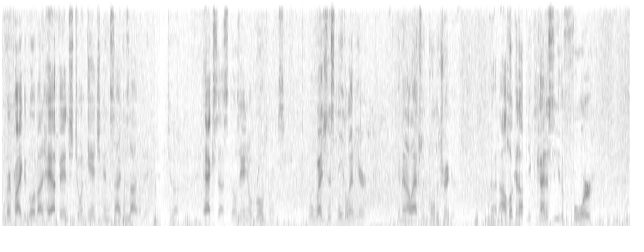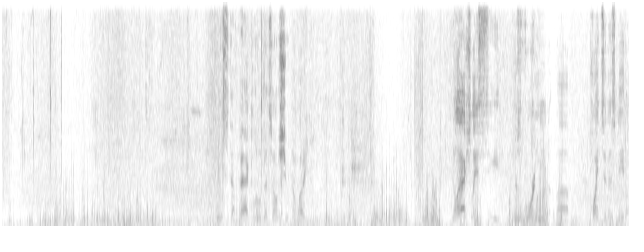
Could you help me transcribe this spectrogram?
We're gonna probably go about a half inch to an inch inside the xylem to, to access those annual growth rings. We'll wedge this needle in here, and then I'll actually pull the trigger. And I'll hook it up. You can kind of see the four. Step back a little bit so I don't shoot nobody. You'll actually see there's four uh, points in this needle.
